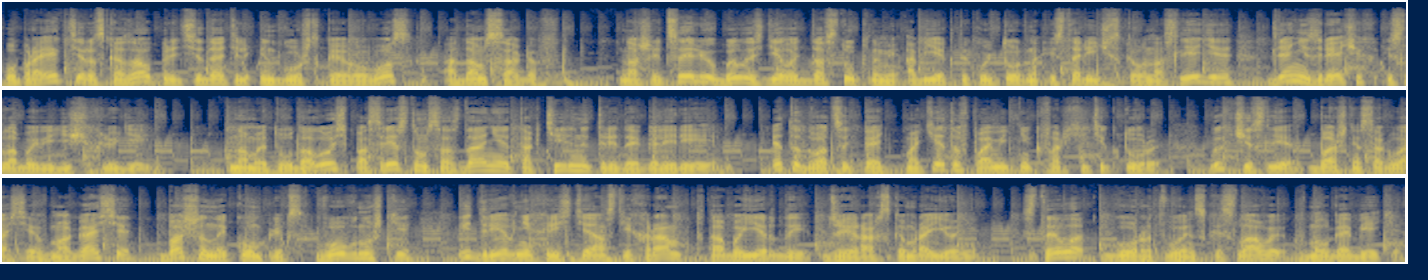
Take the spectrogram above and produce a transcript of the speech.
о проекте рассказал председатель Ингушской РОВОЗ Адам Сагов. Нашей целью было сделать доступными объекты культурно-исторического наследия для незрячих и слабовидящих людей. Нам это удалось посредством создания тактильной 3D-галереи. Это 25 макетов памятников архитектуры, в их числе башня Согласия в Магасе, башенный комплекс в Овнушке и древний христианский храм Тхаба-Ерды в Джейрахском районе, стела «Город воинской славы» в Малгобеке.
